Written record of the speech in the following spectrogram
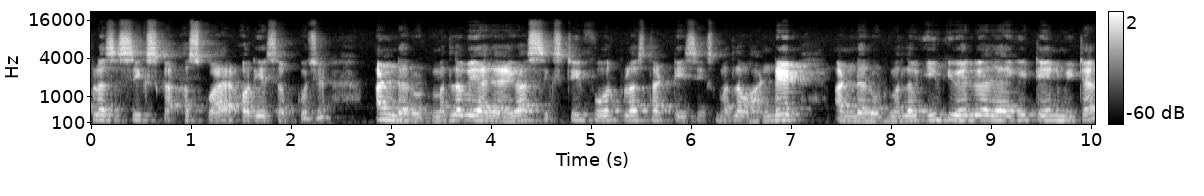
प्लस सिक्स का स्क्वायर और ये सब कुछ अंडर रूट मतलब ये आ जाएगा sixty four plus thirty six मतलब हंड्रेड अंडर रूट मतलब यू की वैल्यू आ जाएगी टेन मीटर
